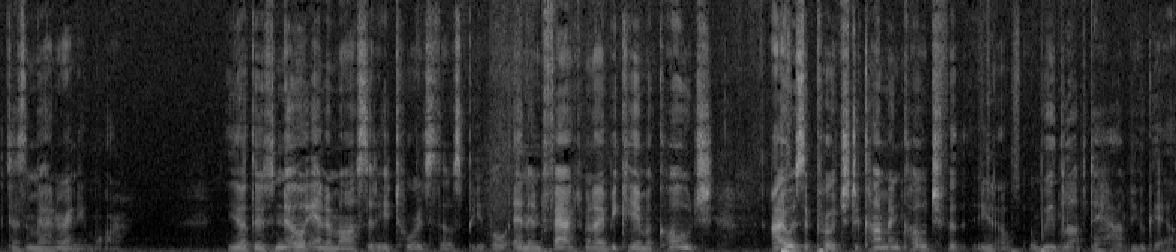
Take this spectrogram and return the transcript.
It doesn't matter anymore. You know, there's no animosity towards those people. And in fact, when I became a coach, I was approached to come and coach for, you know, we'd love to have you, Gail.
